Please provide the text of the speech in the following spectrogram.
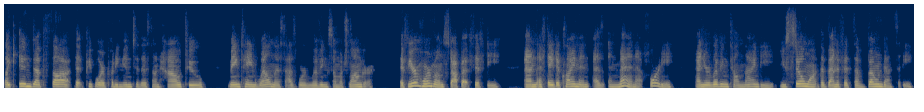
like in-depth thought that people are putting into this on how to maintain wellness as we're living so much longer. If your hormones stop at 50 and if they decline in as in men at 40, and you're living till 90, you still want the benefits of bone density,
